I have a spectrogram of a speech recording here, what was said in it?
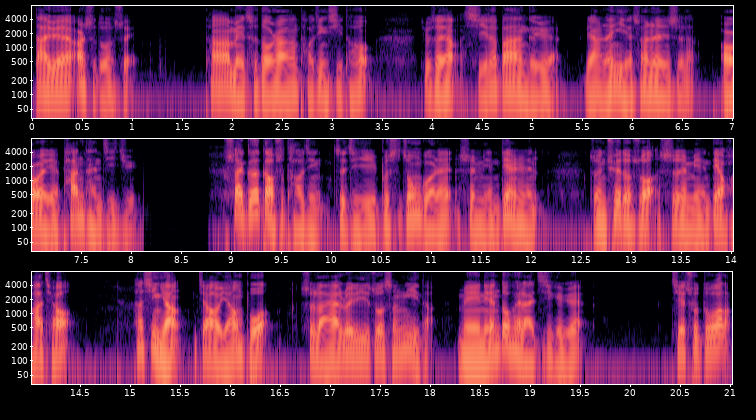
大约二十多岁。他每次都让陶静洗头，就这样洗了半个月，两人也算认识了，偶尔也攀谈几句。帅哥告诉陶静，自己不是中国人，是缅甸人，准确的说是缅甸华侨。他姓杨，叫杨博。是来瑞丽做生意的，每年都会来几个月。接触多了，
